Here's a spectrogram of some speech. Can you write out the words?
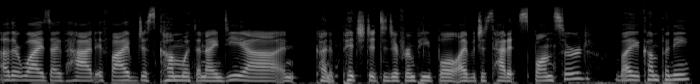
otherwise i've had if i've just come with an idea and kind of pitched it to different people i've just had it sponsored by a company.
